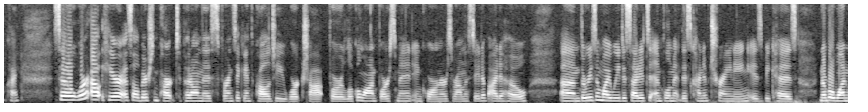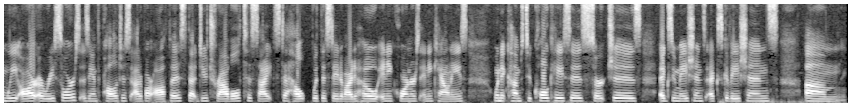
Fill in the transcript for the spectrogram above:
Okay. So we're out here at Celebration Park to put on this forensic anthropology workshop for local law enforcement and coroners around the state of Idaho. Um, the reason why we decided to implement this kind of training is because number one, we are a resource as anthropologists out of our office that do travel to sites to help with the state of Idaho, any coroners, any counties, when it comes to cold cases, searches, exhumations, excavations. Um,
